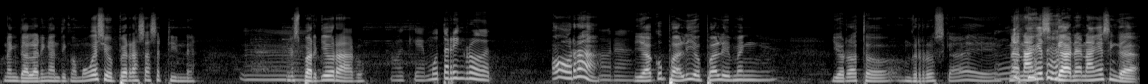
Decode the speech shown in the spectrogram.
neng dalan nganti ngomong wes yo rasa sedih nah. Hmm, bar ki ora aku. oke muter ring road Ora. Ora. Ya aku bali yo bali meng ya rada ngerus kae. Nek nangis enggak, nek nangis enggak.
